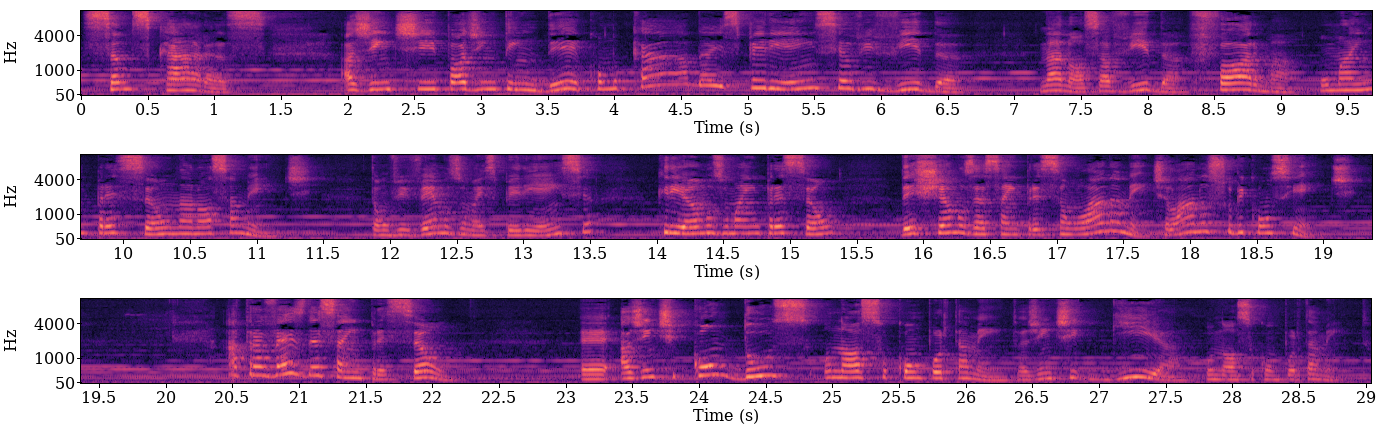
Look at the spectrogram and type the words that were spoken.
samskaras, a gente pode entender como cada experiência vivida na nossa vida forma uma impressão na nossa mente. Então, vivemos uma experiência, criamos uma impressão deixamos essa impressão lá na mente, lá no subconsciente. Através dessa impressão, é, a gente conduz o nosso comportamento, a gente guia o nosso comportamento,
